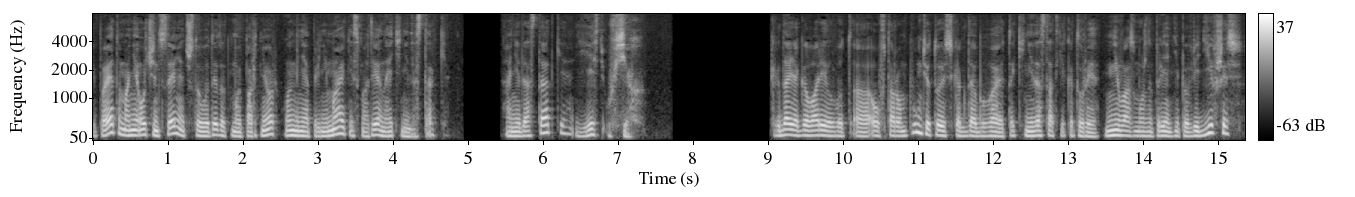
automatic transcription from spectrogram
и поэтому они очень ценят, что вот этот мой партнер, он меня принимает, несмотря на эти недостатки. А недостатки есть у всех. Когда я говорил вот а, о втором пункте, то есть когда бывают такие недостатки, которые невозможно принять не повредившись,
